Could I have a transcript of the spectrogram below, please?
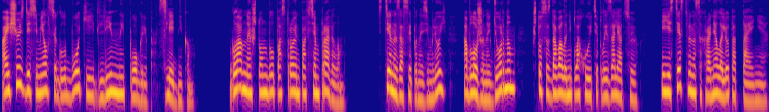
А еще здесь имелся глубокий, длинный погреб с ледником. Главное, что он был построен по всем правилам. Стены засыпаны землей, обложены дерном, что создавало неплохую теплоизоляцию, и, естественно, сохраняло лед от таяния.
